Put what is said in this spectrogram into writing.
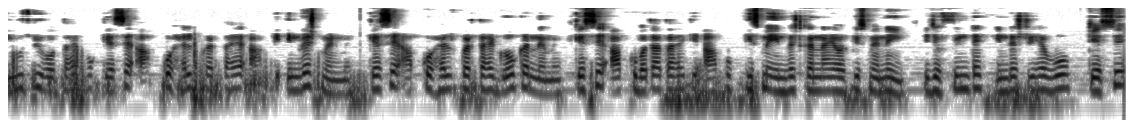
यूज़ भी होता है, वो कैसे आपको हेल्प करता है आपके इन्वेस्टमेंट में, कैसे आपको हेल्प करता है ग्रो करने में, कैसे आपको बताता है कि आपको किसमें इन्वेस्ट करना है और किसमें नहीं। ये जो फिनटेक इंडस्ट्री है, वो कैसे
